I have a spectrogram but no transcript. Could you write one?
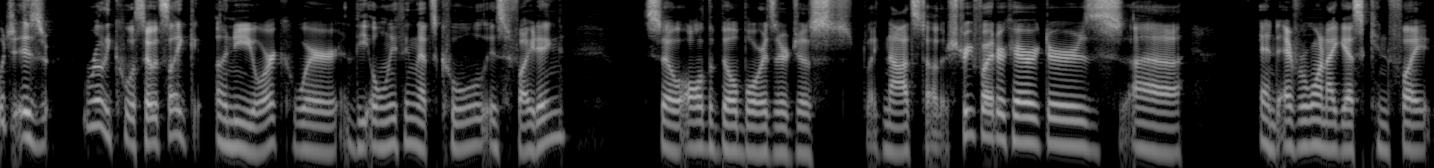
which is really cool. So it's like a New York where the only thing that's cool is fighting. So all the billboards are just like nods to other Street Fighter characters, uh, and everyone I guess can fight.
